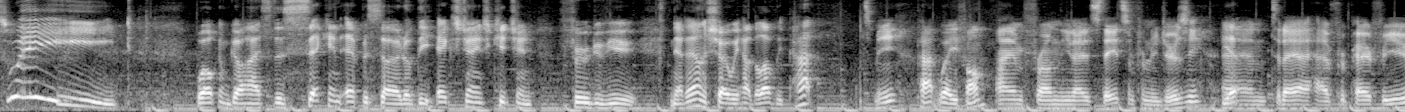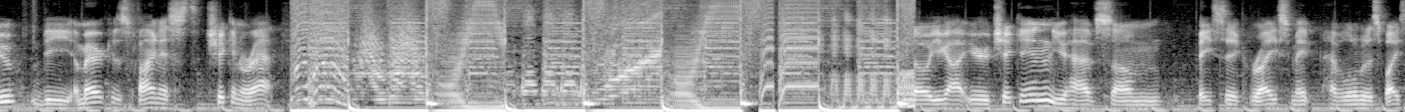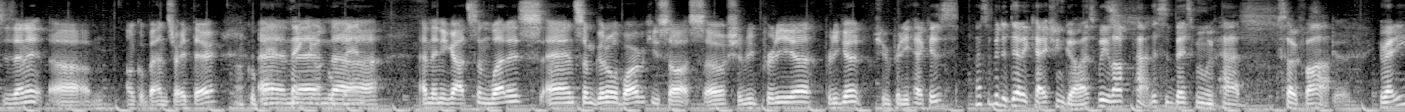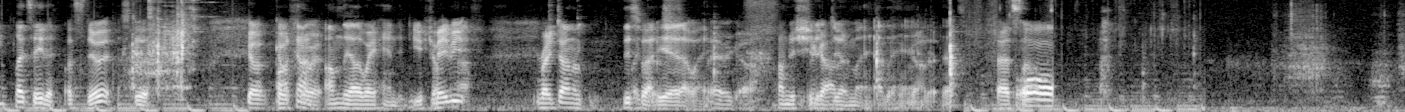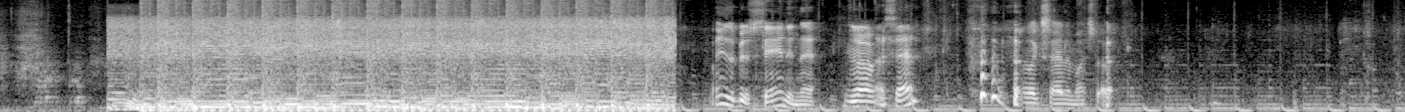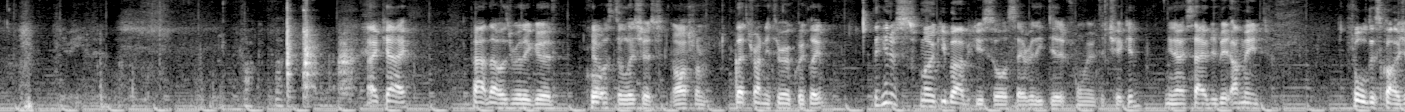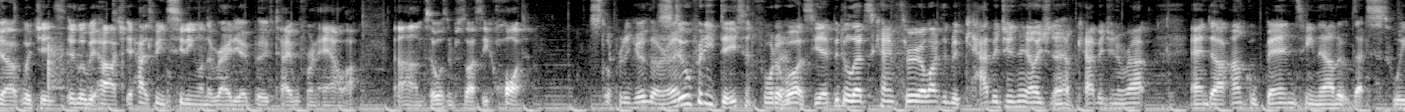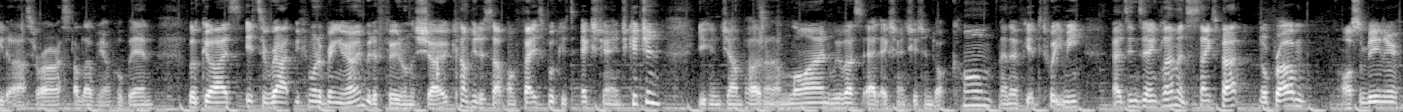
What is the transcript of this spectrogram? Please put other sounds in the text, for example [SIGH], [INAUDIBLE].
Sweet! Welcome guys to the second episode of the Exchange Kitchen Food Review. Now today on the show we have the lovely Pat. It's me. Pat, where are you from? I am from the United States. I'm from New Jersey. Yep. And today I have prepared for you the America's finest chicken wrap. So you got your chicken, you have some basic rice, may have a little bit of spices in it. Um, Uncle Ben's right there. Uncle Ben, and thank you, then, Uncle Ben. uh, and then you got some lettuce and some good old barbecue sauce. So should be pretty, uh, pretty good. Should be pretty heckers. That's a bit of dedication guys. We love Pat. This is the best meal we've had so far. Good. You ready? Let's eat it. Let's do it. Let's do it. Go, go for it. I'm the other way handed. You chop Maybe it right down the. This like way, this. yeah, that way. There we go. I'm just shit at doing it. my other hand. Got it. That's That's Oh. Bit of sand in there. No, No sand? I like sand in my stuff. [LAUGHS] Okay. Pat, that was really good. Cool. That was delicious. Awesome. Let's run you through it quickly. The hint of smoky barbecue sauce, they really did it for me with the chicken. You know, saved a bit. I mean, full disclosure, which is a little bit harsh, it has been sitting on the radio booth table for an hour. Um, so it wasn't precisely hot. Still pretty good though, right? Still pretty decent for what it was. Yeah, a bit of lettuce came through. I liked a bit of cabbage in there. I usually don't have cabbage in a wrap. And uh, Uncle Ben's, he nailed it with that sweet ass rice. I love you, Uncle Ben. Look, guys, it's a wrap. If you want to bring your own bit of food on the show, come hit us up on Facebook. It's Exchange Kitchen. You can jump out and online with us at exchangekitchen.com. And don't forget to tweet me at Zinzan Clements. Thanks, Pat. No problem. Awesome being here.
